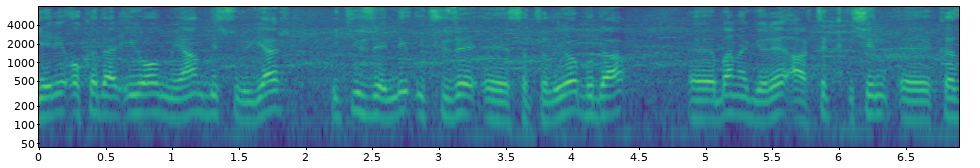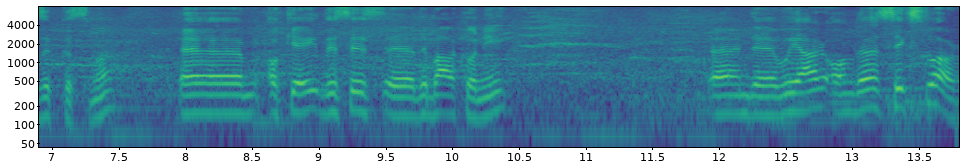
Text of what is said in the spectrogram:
Yeri o kadar iyi olmayan bir sürü yer 250-300'e e, satılıyor. Bu da e, bana göre artık işin e, kazık kısmı. Um, okay, this is the balcony. And we are on the sixth floor.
